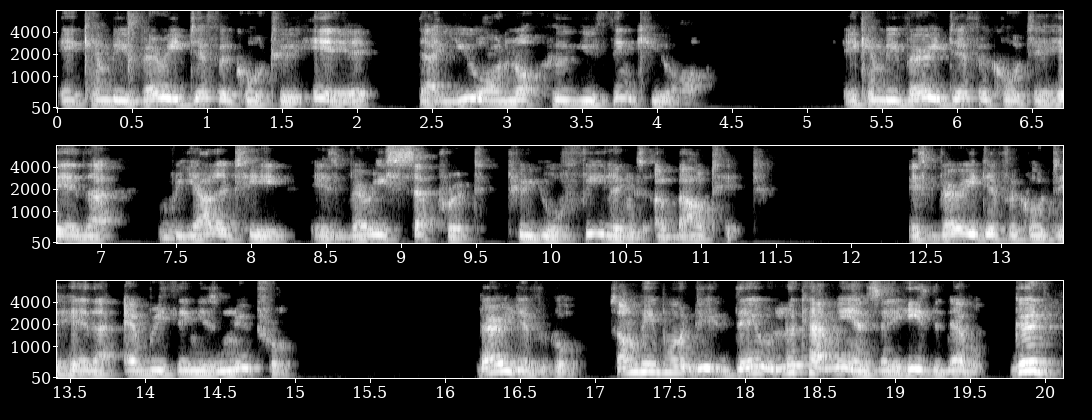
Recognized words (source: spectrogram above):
It can be very difficult to hear that you are not who you think you are. It can be very difficult to hear that reality is very separate to your feelings about it. It's very difficult to hear that everything is neutral. Very difficult. Some people do, they would look at me and say he's the devil. Good.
